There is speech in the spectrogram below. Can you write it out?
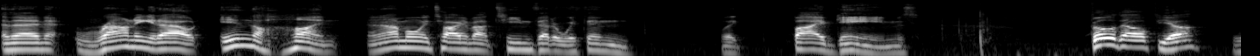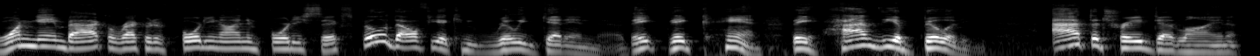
And then rounding it out in the hunt, and I'm only talking about teams that are within like five games. Philadelphia, one game back, a record of 49 and 46. Philadelphia can really get in there. They they can. They have the ability. At the trade deadline,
